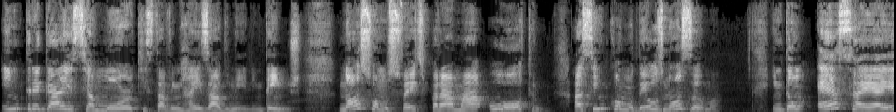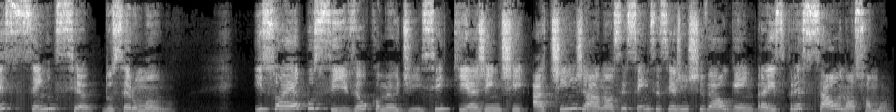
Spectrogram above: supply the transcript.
entregar esse amor que estava enraizado nele, entende? Nós fomos feitos para amar o outro, assim como Deus nos ama. Então, essa é a essência do ser humano. E só é possível, como eu disse, que a gente atinja a nossa essência se a gente tiver alguém para expressar o nosso amor.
